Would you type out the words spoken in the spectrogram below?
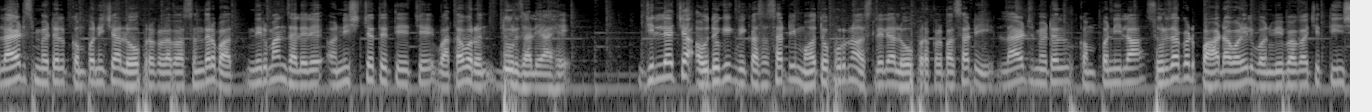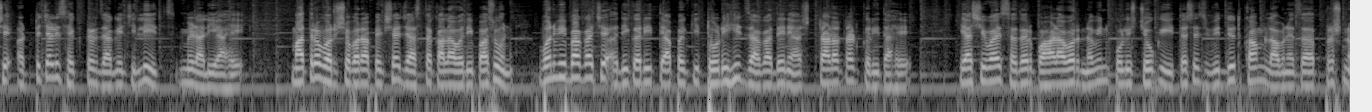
लायड्स मेटल कंपनीच्या लोह प्रकल्पासंदर्भात निर्माण झालेले अनिश्चिततेचे वातावरण दूर झाले आहे. जिल्ह्याच्या औद्योगिक विकासासाठी महत्त्वपूर्ण असलेल्या लोह प्रकल्पासाठी लायड्स मेटल कंपनीला सुरजागड पहाडावरील वन विभागाची तीनशे अठ्ठेचाळीस हेक्टर जागेची लीज मिळाली आहे. मात्र वर्षभरापेक्षा जास्त कालावधीपासून वन विभागाचे अधिकारी त्यापैकी थोडीही जागा देण्यास टाळाटाळ करीत आहे. याशिवाय सदर पहाडावर नवीन पोलीस चौकी तसेच विद्युत खांब लावण्याचा प्रश्न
